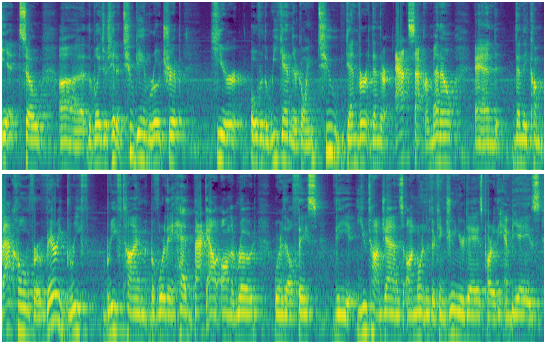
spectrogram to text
it. So, uh, the Blazers hit a two game road trip here over the weekend. They're going to Denver, then they're at Sacramento, and then they come back home for a very brief brief time before they head back out on the road where they'll face the Utah Jazz on Martin Luther King Jr. Day as part of the NBA's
